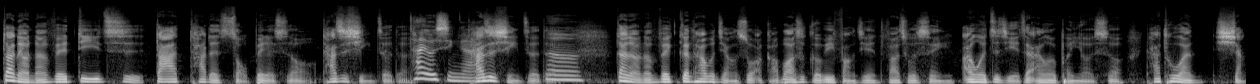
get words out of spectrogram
大鸟南飞第一次搭他的手背的时候，他是醒着的，他有醒啊，他是醒着的。嗯，大鸟南飞跟他们讲说啊，搞不好是隔壁房间发出的声音，安慰自己也在安慰朋友的时候，他突然想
